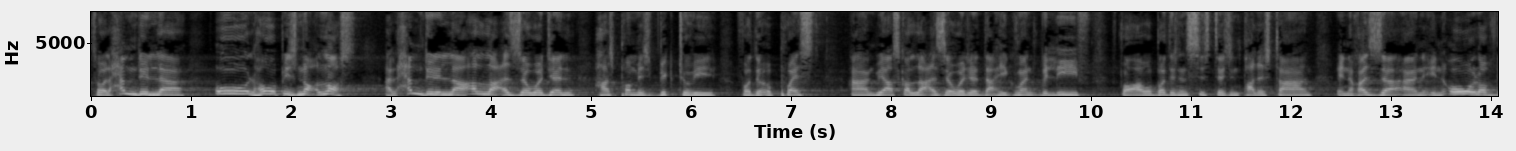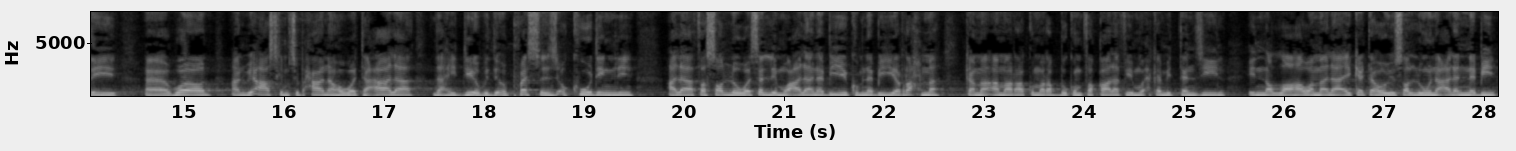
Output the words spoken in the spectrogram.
So Alhamdulillah, all hope is not lost. Alhamdulillah, Allah Azza wa Jal has promised victory for the oppressed. And we ask Allah Azza wa Jal that He grant relief for our brothers and sisters in Palestine, in Gaza, and in all of the uh, world. And we ask Him subhanahu wa ta'ala that He deal with the oppressors accordingly. ألا فصلوا وسلموا على نبيكم نبي الرحمة كما أمركم ربكم فقال في محكم التنزيل إن الله وملائكته يصلون على النبي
